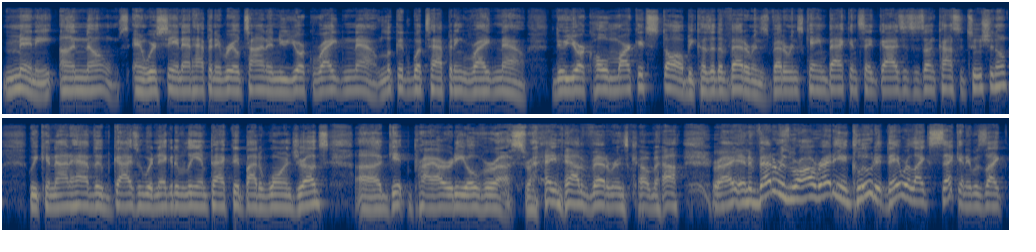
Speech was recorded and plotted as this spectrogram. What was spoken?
many unknowns. And we're seeing that happen in real time in New York right now. Look at what's happening right now. New York whole market stalled because of the veterans. Veterans came back and said, guys, this is unconstitutional. We cannot have the guys who were negatively impacted by the war on drugs uh, get priority over us, right? Now the veterans come out, right? And the veterans were already included. They were like second. It was like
